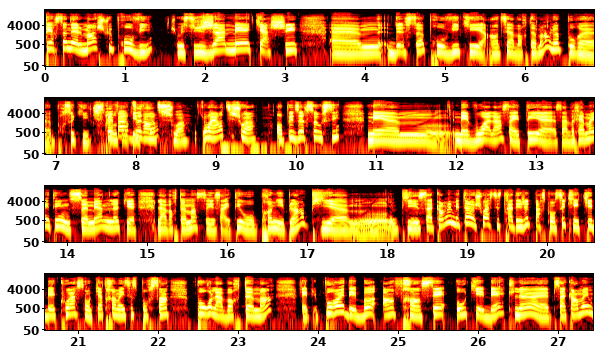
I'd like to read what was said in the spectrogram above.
personnellement, je suis pro-vie. Je me suis jamais cachée euh, de ça, pro-vie qui est anti-avortement, là, pour, euh, pour ceux qui, qui se posent la préfère dire question. anti-choix. Ouais, anti-choix. On peut dire ça aussi. Mais euh, mais voilà, ça a été euh, ça a vraiment été une semaine là que l'avortement c'est ça a été au premier plan puis euh, puis ça a quand même été un choix assez stratégique parce qu'on sait que les Québécois sont 86% pour l'avortement. Fait que pour un débat en français au Québec là, euh, ça a quand même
